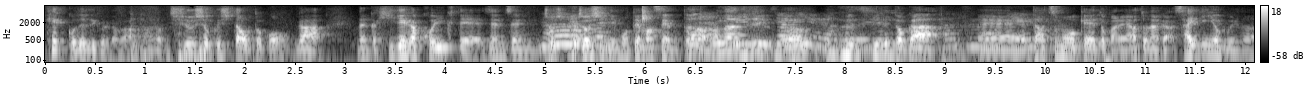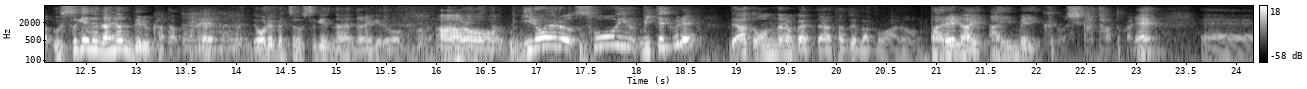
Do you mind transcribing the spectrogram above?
結構出てくるのがあの就職した男がなんかひげが濃いくて全然女子女子にモテませんとか。あ同じ。めっちゃいいよ同じとか脱毛、系えー脱毛系とかね。あとなんか最近よく見るのは薄毛で悩んでる方とかね。で俺別に薄毛で悩んでないけどあの いろいろそういう見てくれ。であと女の子やったら例えばもうあのバレないアイメイクの仕方とかね。えー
